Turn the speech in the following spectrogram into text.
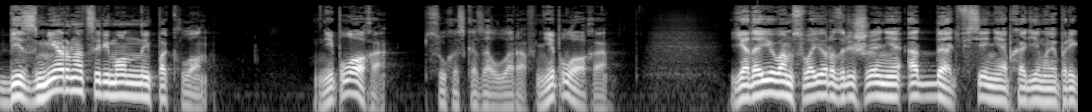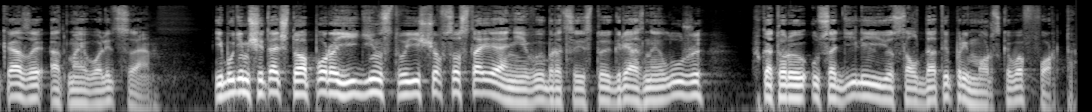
безмерно церемонный поклон. «Неплохо», — сухо сказал Лараф, — «неплохо. Я даю вам свое разрешение отдать все необходимые приказы от моего лица. И будем считать, что опора единства еще в состоянии выбраться из той грязной лужи, в которую усадили ее солдаты Приморского форта».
